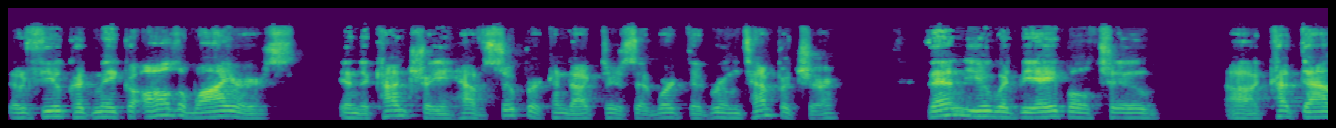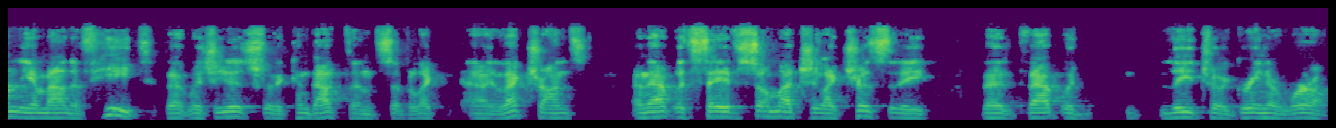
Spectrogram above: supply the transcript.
that if you could make all the wires in the country have superconductors that worked at room temperature, then you would be able to uh, cut down the amount of heat that was used for the conductance of uh, electrons, and that would save so much electricity that that would lead to a greener world.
